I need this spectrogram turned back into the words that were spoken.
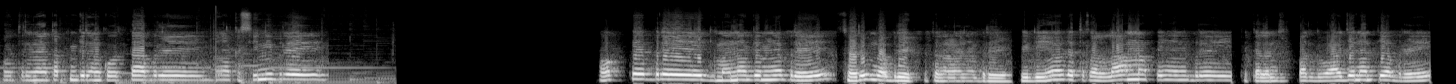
Oh ternyata pinggiran kota bre. Ya ke sini bre. Oke bre, gimana gamenya bre? Seru nggak bre petualangannya bre? Videonya udah terlalu lama kayaknya nih bre. Kita lanjut part 2 aja nanti ya bre.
